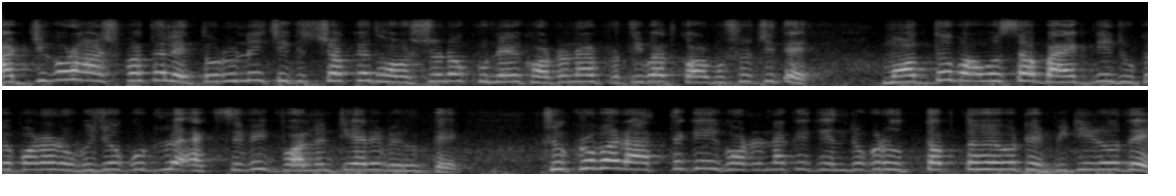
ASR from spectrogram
আরজিকর হাসপাতালে তরুণী চিকিৎসককে ধর্ষণ ও খুনের ঘটনার প্রতিবাদ কর্মসূচিতে মদ্যপ অবস্থা বাইক নিয়ে ঢুকে পড়ার অভিযোগ উঠল এক সিভিক ভলেন্টিয়ারের বিরুদ্ধে। শুক্রবার রাত থেকে এই ঘটনাকে কেন্দ্র করে উত্তপ্ত হয়ে ওঠে বিটি রোডে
